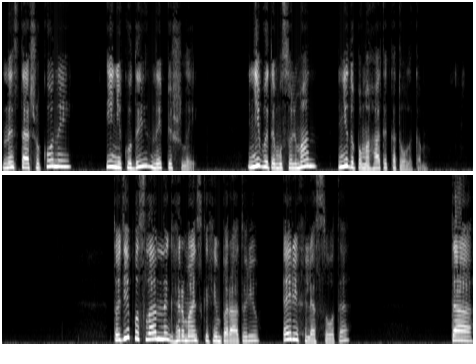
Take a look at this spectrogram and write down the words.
нестачу коней і нікуди не пішли. Ні бити мусульман, ні допомагати католикам. Тоді посланник германських імператорів Еріх Лясота та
